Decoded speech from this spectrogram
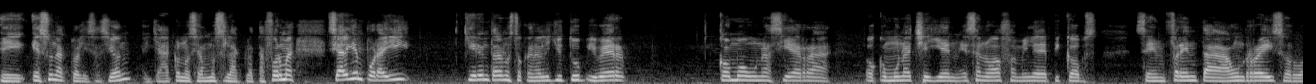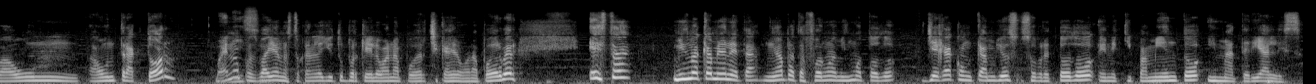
Eh, es una actualización, ya conocíamos la plataforma. Si alguien por ahí quiere entrar a nuestro canal de YouTube y ver cómo una Sierra o como una Cheyenne, esa nueva familia de pickups, se enfrenta a un Razor o a un, a un tractor, bueno, pues vayan a nuestro canal de YouTube porque ahí lo van a poder checar y lo van a poder ver. Esta misma camioneta, misma plataforma, mismo todo, llega con cambios sobre todo en equipamiento y materiales.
